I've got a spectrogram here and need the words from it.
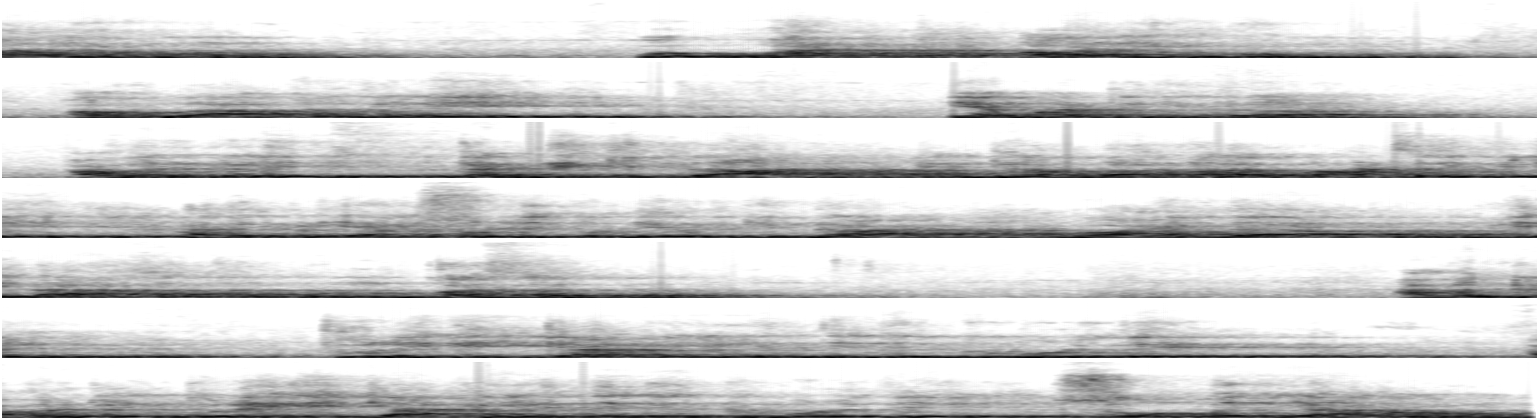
ஆலிமும் ஒவ்வொரு ஆலிமும் அல்லாஹ் அவர்களை ஏமாற்றுகின்றான் அவர்களை தண்டிக்கின்றான் என்று அல்லா தஆலா குரான் சரித்திலே அதன்படியாக சொல்லிக் கொண்டே வருகின்றான். அவர்கள் தொழுகைக்காக எழுந்து நிற்கும் பொழுது அவர்கள் தொழுகை தொழுகைக்காக எழுந்து நிற்கும் பொழுது சோம்பேறியாகவும்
